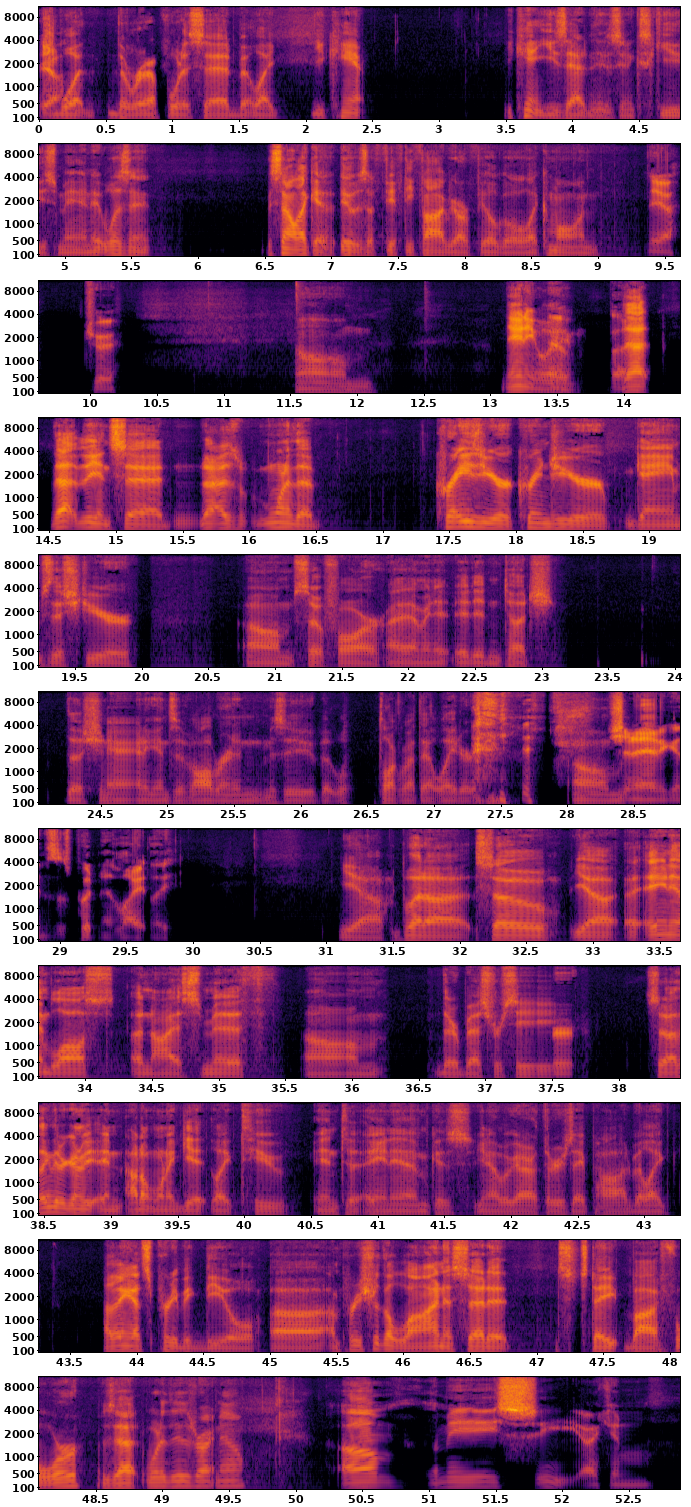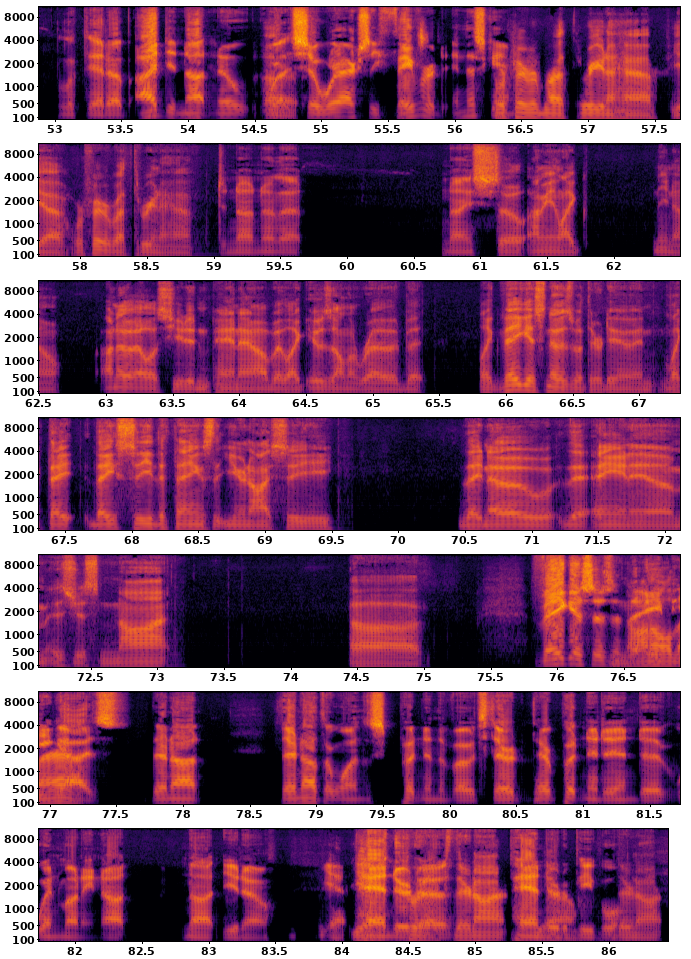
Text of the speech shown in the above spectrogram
Yeah. what the ref would have said, but like you can't you can't use that as an excuse, man. It wasn't it's not like a it was a 55 yard field goal. Like come on. Yeah, true. Um. Anyway, but- that that being said, that is one of the crazier, cringier games this year. Um, so far, I, I mean, it, it didn't touch the shenanigans of Auburn and Mizzou, but we'll talk about that later. Um, Shenanigans is putting it lightly. Yeah, but uh, so yeah, A and M lost Ainias Smith, um, their best receiver. So I think they're gonna be, and I don't want to get like too into A and M because you know we got our Thursday pod, but like I think that's a pretty big deal. Uh, I'm pretty sure the line is set at state by four. Is that what it is right now? Um, let me see. I can look that up. I did not know. Uh, so we're actually favored in this game. We're favored by three and a half. Yeah, we're favored by three and a half. Did not know that. Nice. So I mean, like, you know, I know LSU didn't pan out, but like it was on the road. But like Vegas knows what they're doing. Like they they see the things that you and I see. They know that A and M is just not. Uh, Vegas isn't the Not all AP that. guys. They're not. They're not the ones putting in the votes. They're they're putting it in to win money, not not you know yeah, Pander to- correct. They're not pander to people. They're not.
